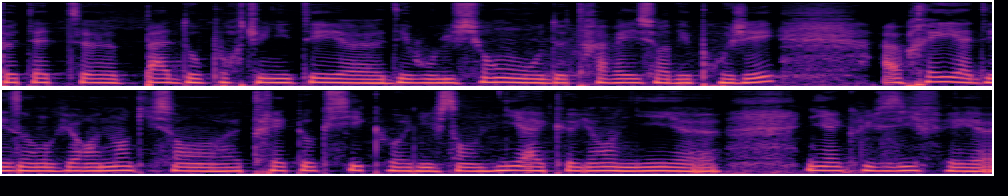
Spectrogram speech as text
peut-être euh, pas d'opportunité d'évolution ou de travailler sur des projets. Après, il y a des environnements qui sont très toxiques, où ils sont ni accueillants ni, ni inclusifs, et,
